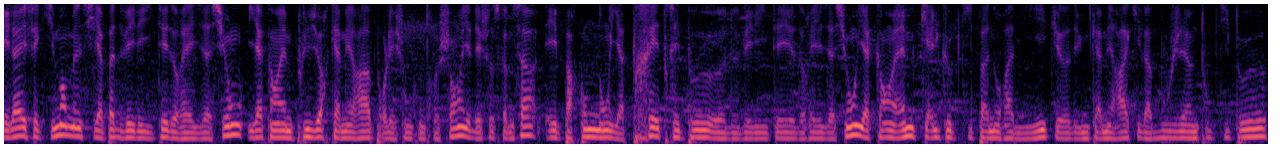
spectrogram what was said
Et là, effectivement, même s'il n'y a pas de velléité de réalisation, il y a quand même plusieurs caméras pour les champs contre champs, il y a des choses comme ça. Et par contre, non, il y a très très peu euh, de velléité de réalisation. Il y a quand même quelques petits panoramiques, euh, une caméra qui va bouger un tout petit peu,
